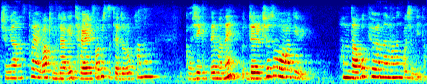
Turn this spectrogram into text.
중요한 스타일과 동작이 잘 서비스 되도록 하는 것이기 때문에 문제를 최소화하기 위- 한다고 표현을 하는 것입니다.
